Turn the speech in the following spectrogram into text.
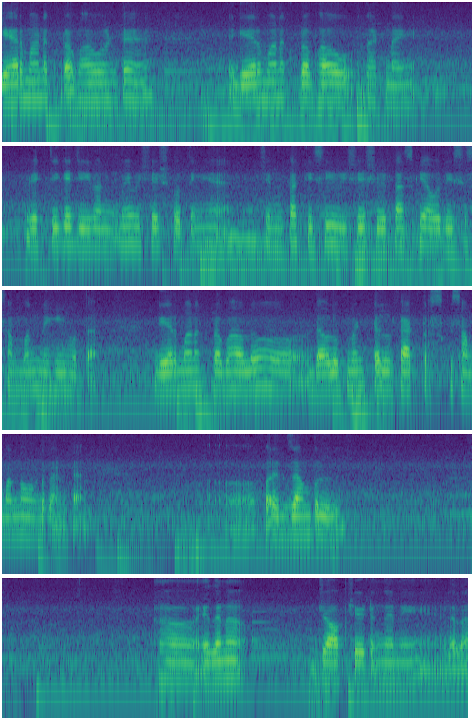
गैर मानक प्रभाव అంటే गैर मानक प्रभाव घटनाएं व्यक्ति के जीवन में विशेष होती हैं जिनका किसी विशेष विकास की अवधि से संबंध नहीं होता గైర్ మానక ప్రభావంలో డెవలప్మెంటల్ ఫ్యాక్టర్స్కి సంబంధం ఉండదంట ఫర్ ఎగ్జాంపుల్ ఏదైనా జాబ్ చేయటం కానీ లేదా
